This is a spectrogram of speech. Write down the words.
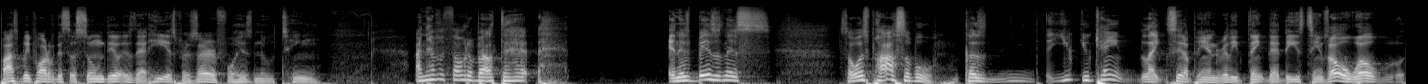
Possibly part of this assumed deal is that he is preserved for his new team. I never thought about that in his business, So it's possible because you you can't like sit up here and really think that these teams. Oh well,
